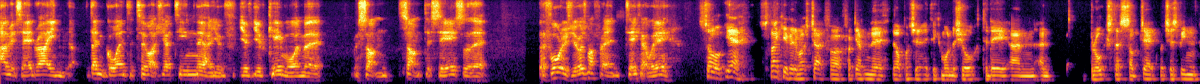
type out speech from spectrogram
as we said, Ryan didn't go into too much of your team there. You've you've you've came on with with something something to say. So the the floor is yours, my friend. Take it away. So yeah, so thank you very much, Jack, for, for giving the, the opportunity to come on the show today and and broach this subject, which has been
